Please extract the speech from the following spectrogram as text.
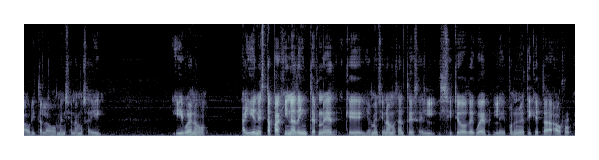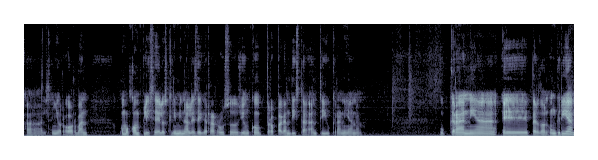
ahorita lo mencionamos ahí. Y bueno ahí en esta página de internet que ya mencionamos antes el sitio de web le pone una etiqueta al señor Orban como cómplice de los criminales de guerra rusos y un propagandista anti-ucraniano Ucrania, eh, perdón, Hungría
